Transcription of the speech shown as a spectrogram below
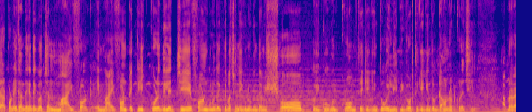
তারপর এখান থেকে দেখতে পাচ্ছেন মাই ফ্রন্ট এই মাই ফ্রন্টে ক্লিক করে দিলে যে ফ্রন্টগুলো দেখতে পাচ্ছেন, এগুলো কিন্তু আমি সব ওই গুগল ক্রোম থেকে কিন্তু, ওই লিপিঘর থেকে কিন্তু ডাউনলোড করেছি। আপনারা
